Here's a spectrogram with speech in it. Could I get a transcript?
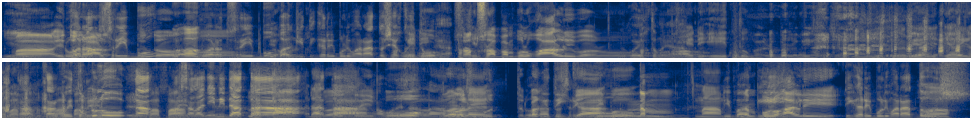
Nah, itu 200 ribu, Heeh. 200 ribu bagi 3.500 ya gue Pakai hitung di- ya. 180 kali baru. Gue hitung ya. Kayak dihitung. Lu berlebihan. Ya, ya, ya, nggak apa-apa. Ntar, ntar nggak gue hitung dulu. Nggak Enggak, masalahnya ini data. Data, data. Nggak boleh salah. Dua Boleh. ribu terbagi 200 tiga. ribu. Enam. Enam. Dibagi 60 kali. 3.500.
